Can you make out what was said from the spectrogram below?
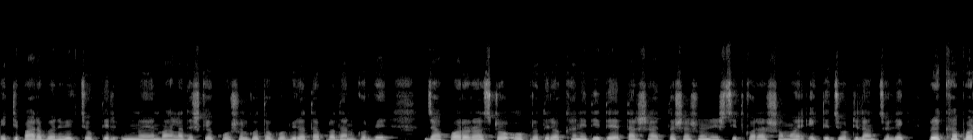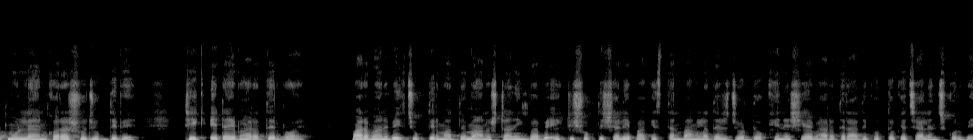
এটি পারমাণবিক চুক্তির উন্নয়ন বাংলাদেশকে কৌশলগত গভীরতা প্রদান করবে, যা পররাষ্ট্র ও প্রতিরক্ষা নীতিতে তার স্বায়ত্তশাসন নিশ্চিত করার সময় একটি জটিল আঞ্চলিক প্রেক্ষাপট মূল্যায়ন করার সুযোগ দেবে। ঠিক এটাই ভারতের ভয়। পারমাণবিক চুক্তির মাধ্যমে আনুষ্ঠানিকভাবে একটি শক্তিশালী পাকিস্তান-বাংলাদেশ জোট দক্ষিণ এশিয়ায় ভারতের আধিপত্যকে চ্যালেঞ্জ করবে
